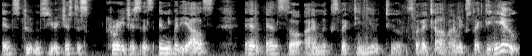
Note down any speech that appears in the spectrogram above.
and students you're just as courageous as anybody else. And, and so I'm expecting you to, that's what I tell them, I'm expecting you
